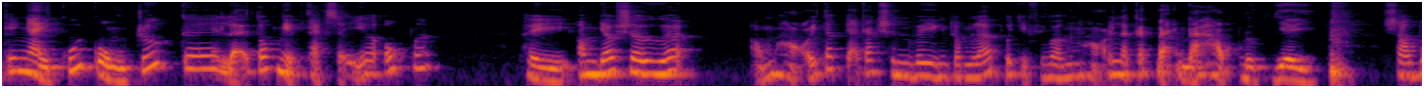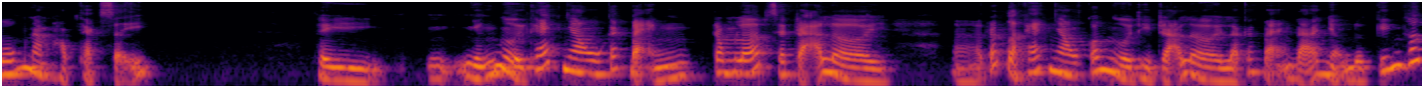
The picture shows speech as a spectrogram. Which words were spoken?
cái ngày cuối cùng trước cái lễ tốt nghiệp thạc sĩ ở úc á, thì ông giáo sư á ông hỏi tất cả các sinh viên trong lớp của chị Phi Vân hỏi là các bạn đã học được gì sau 4 năm học thạc sĩ? Thì những người khác nhau các bạn trong lớp sẽ trả lời à, rất là khác nhau. Có người thì trả lời là các bạn đã nhận được kiến thức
